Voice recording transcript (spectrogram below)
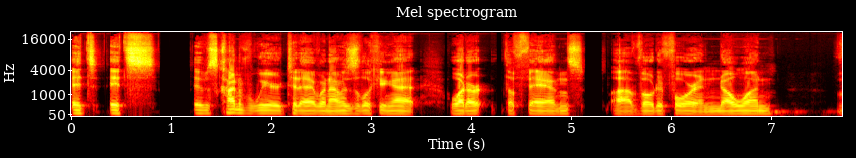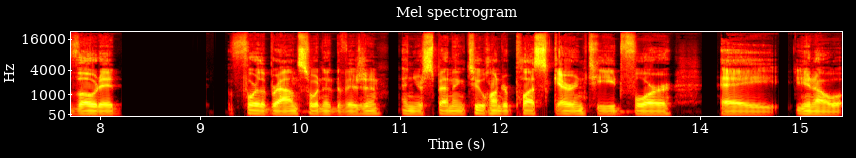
it's it's it was kind of weird today when I was looking at what are the fans uh, voted for, and no one voted for the Browns to win a division, and you're spending 200 plus guaranteed for a you know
